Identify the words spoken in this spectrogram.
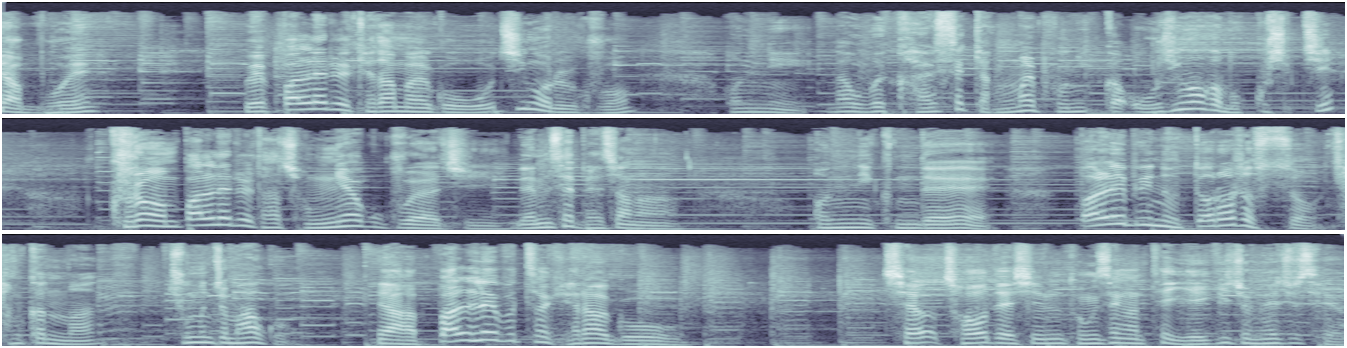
야 뭐해? 왜 빨래를 개다 말고 오징어를 구워? 언니, 나 왜 갈색 양말 보니까 오징어가 먹고 싶지? 그럼 빨래를 다 정리하고 구워야지. 냄새 배잖아. 언니, 근데 빨래 비누 떨어졌어. 잠깐만. 주문 좀 하고. 야 빨래부터 개라고. 제, 저 대신 동생한테 얘기 좀 해주세요.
